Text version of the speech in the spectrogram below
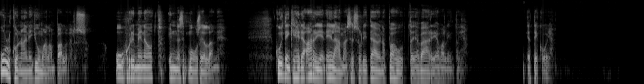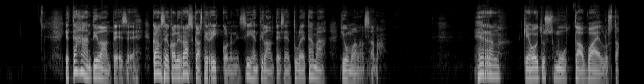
ulkonainen Jumalan palvelus. Uhrimenot ynnä muu sellainen. Kuitenkin heidän arjen elämänsä oli täynnä pahuutta ja vääriä valintoja ja tekoja. Ja tähän tilanteeseen, kansa, joka oli raskaasti rikkonut, niin siihen tilanteeseen tulee tämä Jumalan sana. Herran kehoitus muuttaa vaellusta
